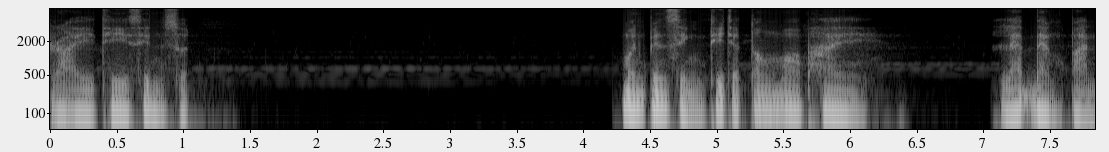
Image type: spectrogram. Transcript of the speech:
ไรที่สิ้นสุด มันเป็นสิ่งที่จะต้องมอบให้ และแบ่งปัน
